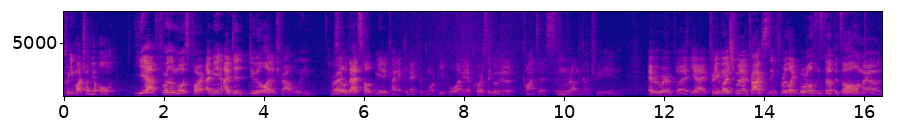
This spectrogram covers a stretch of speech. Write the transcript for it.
pretty much on your own. Yeah, for the most part. I mean, I did do a lot of traveling, Right. so that's helped me to kind of connect with more people. I mean, of course, I go to contests like, Mm. around the country and everywhere, but yeah, pretty much when I'm practicing for like worlds and stuff, it's all on my own.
